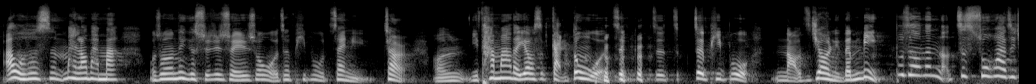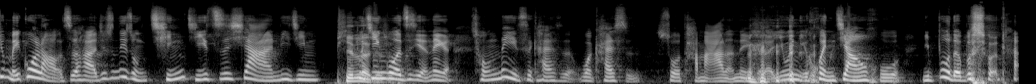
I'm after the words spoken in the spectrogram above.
啊，我说是麦老板吗？我说那个谁谁谁说我这批布在你这儿，嗯，你他妈的要是敢动我这 这这这批布，老子就要你的命。不知道那脑这说话这就没过脑子哈，就是那种情急之下，历经不经过自己的那个，从那一次开。始，我开始说他妈的那个，因为你混江湖，你不得不说他。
